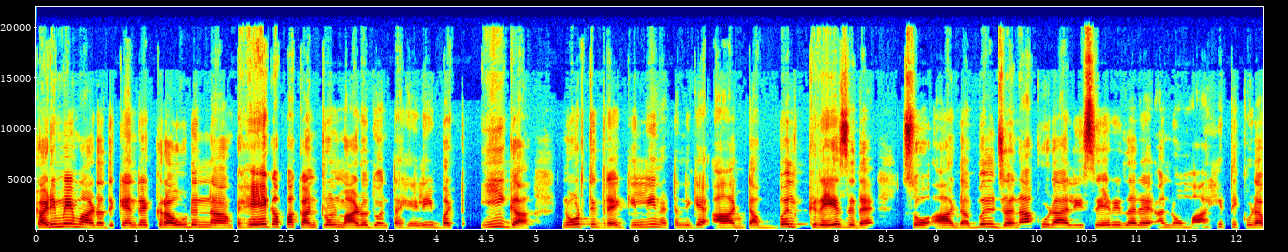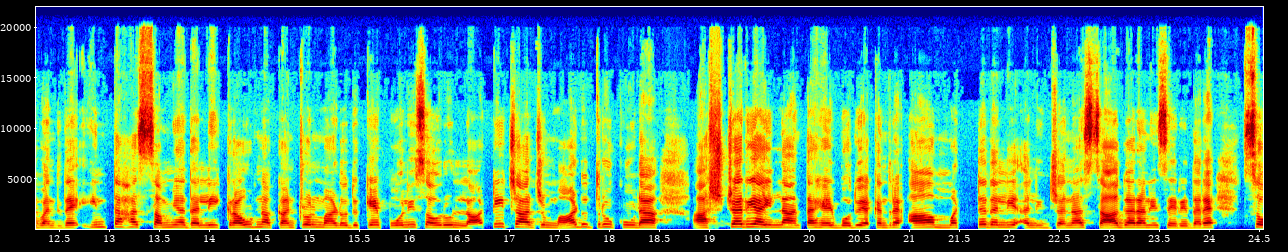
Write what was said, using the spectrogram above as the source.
ಕಡಿಮೆ ಮಾಡೋದಕ್ಕೆ. ಅಂದ್ರೆ ಕ್ರೌಡ್ನ ಹೇಗಪ್ಪ ಕಂಟ್ರೋಲ್ ಮಾಡೋದು ಅಂತ ಹೇಳಿ ಬಟ್ ಈಗ ನೋಡ್ತಿದ್ರೆ ಗಿಲ್ಲಿ ನಟನಿಗೆ ಆ ಡಬ್ಬಲ್ ಕ್ರೇಜ್ ಇದೆ. ಸೊ ಆ ಡಬ್ಬಲ್ ಜನ ಕೂಡ ಅಲ್ಲಿ ಸೇರಿದ್ದಾರೆ ಅನ್ನೋ ಮಾಹಿತಿ ಕೂಡ ಬಂದಿದೆ. ಇಂತಹ ಸಮಯದಲ್ಲಿ ಕ್ರೌಡ್ನ ಕಂಟ್ರೋಲ್ ಮಾಡೋದಕ್ಕೆ ಪೊಲೀಸ್ ಅವರು ಲಾಠಿ ಚಾರ್ಜ್ ಮಾಡಿದ್ರು ಕೂಡ ಆಶ್ಚರ್ಯ ಇಲ್ಲ ಅಂತ ಹೇಳ್ಬೋದು. ಯಾಕಂದ್ರೆ ಆ ಮಟ್ಟದಲ್ಲಿ ಅಲ್ಲಿ ಜನ ಸಾಗರನೇ ಸೇರಿದ್ದಾರೆ. ಸೊ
